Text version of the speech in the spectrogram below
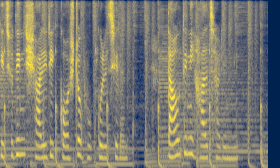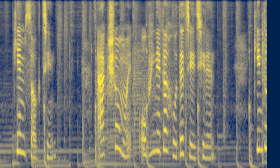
কিছুদিন শারীরিক কষ্ট ভোগ করেছিলেন। তাও তিনি হাল ছাড়েননি। কিম সকচিন এক সময় অভিনেতা হতে চেয়েছিলেন, কিন্তু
